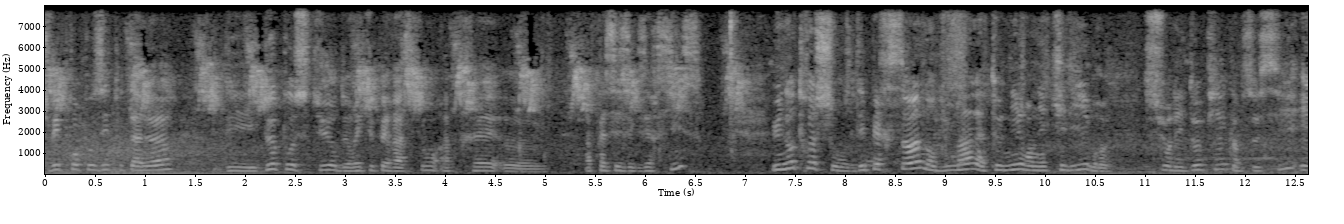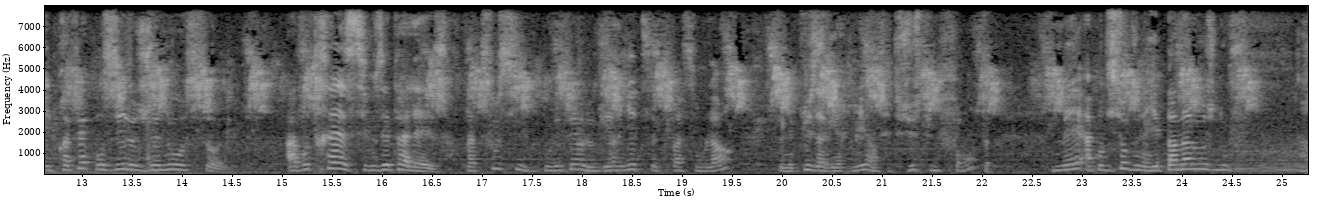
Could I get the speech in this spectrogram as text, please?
Je vais proposer tout à l'heure des deux postures de récupération après, euh, après ces exercices. Une autre chose, des personnes ont du mal à tenir en équilibre sur les deux pieds comme ceci et ils préfèrent poser le genou au sol. À votre aise, si vous êtes à l'aise, pas de souci, vous pouvez faire le guerrier de cette façon-là. Ce n'est plus un guerrier, hein, c'est juste une fente, mais à condition que vous n'ayez pas mal au genou. Hein.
